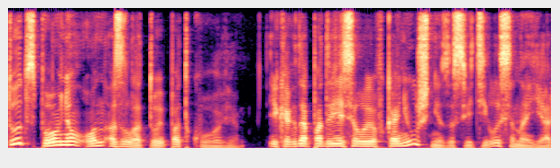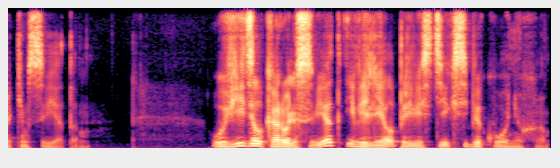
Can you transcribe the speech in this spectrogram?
Тут вспомнил он о золотой подкове, и когда подвесил ее в конюшне, засветилась она ярким светом. Увидел король свет и велел привести к себе конюха.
